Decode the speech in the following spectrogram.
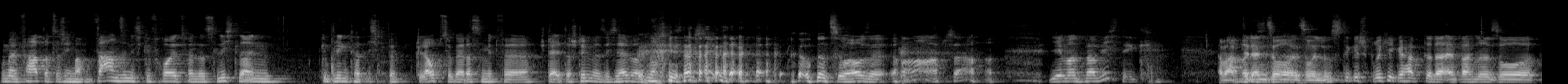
Und mein Vater hat sich immer wahnsinnig gefreut, wenn das Lichtlein geblinkt hat. Ich glaube sogar, dass er mit verstellter Stimme sich selber Nachrichten geschickt Und dann zu Hause, oh, schau, jemand war wichtig. Aber habt Aber ihr dann so, so lustige Sprüche gehabt oder einfach nur so,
